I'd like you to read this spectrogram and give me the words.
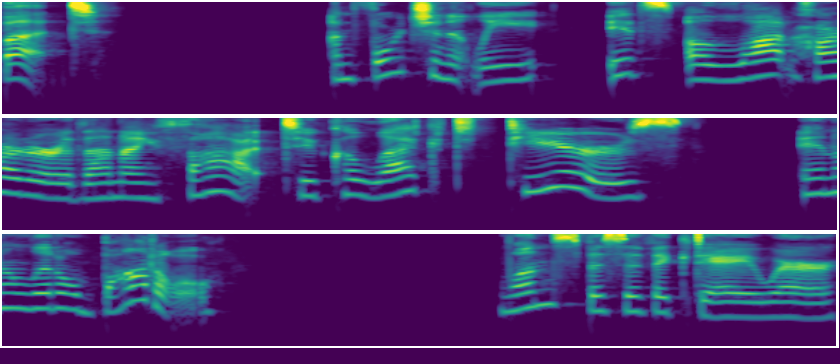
but unfortunately, it's a lot harder than I thought to collect tears in a little bottle. One specific day where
